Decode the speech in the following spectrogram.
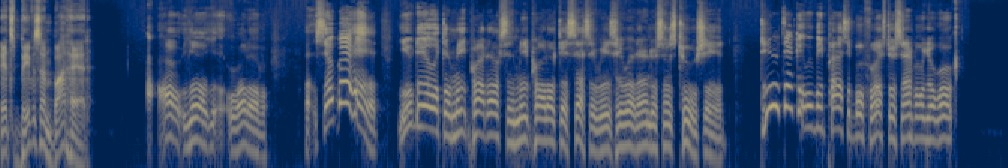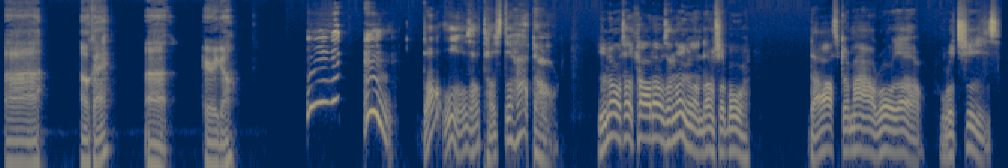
it's Beavis and Butthead. Oh, yeah, yeah whatever. Uh, so, Butthead, you deal with the meat products and meat product accessories here at Anderson's Tool Shed. Do you think it will be possible for us to sample your work? Uh, okay. Uh, here you go. Mm, that is a tasty hot dog. You know what they call those in England, don't you, boy? The Oscar Mayer Royale with cheese.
